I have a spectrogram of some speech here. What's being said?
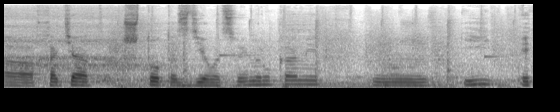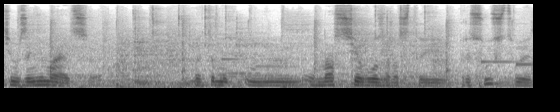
а, хотят что-то сделать своими руками и этим занимаются. Поэтому у нас все возрасты присутствуют.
